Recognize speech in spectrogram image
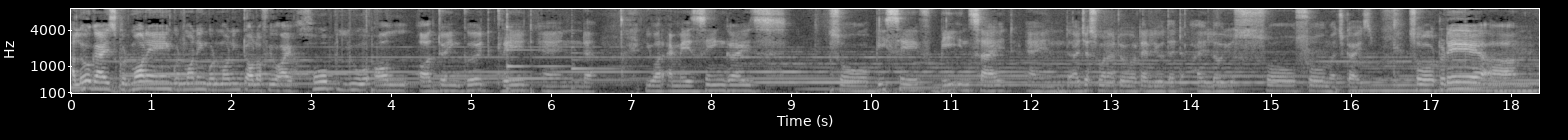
Hello, guys. Good morning. Good morning. Good morning to all of you. I hope you all are doing good, great, and you are amazing, guys. So be safe, be inside, and I just wanted to tell you that I love you so so much, guys. So today. Um,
